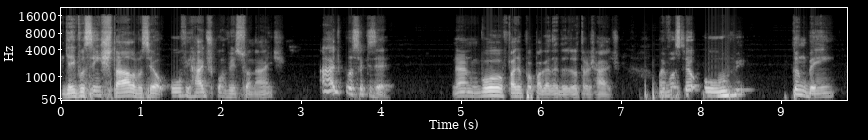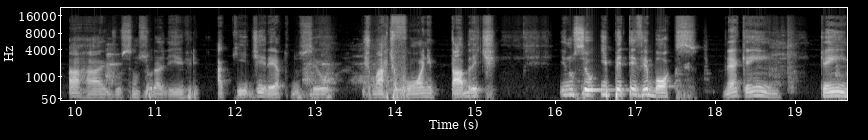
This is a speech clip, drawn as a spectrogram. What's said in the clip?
E aí você instala, você ouve rádios convencionais, a rádio que você quiser. Né? Não vou fazer propaganda das outras rádios. Mas você ouve também a rádio Censura Livre aqui direto do seu smartphone, tablet e no seu IPTV Box, né? Quem quem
